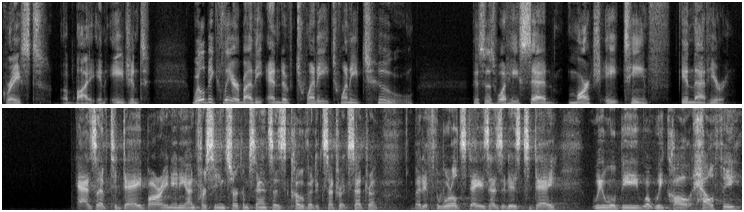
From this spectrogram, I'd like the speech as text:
graced uh, by an agent will be clear by the end of 2022. This is what he said March 18th in that hearing. As of today, barring any unforeseen circumstances, COVID, et cetera, et cetera, but if the world stays as it is today, we will be what we call healthy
